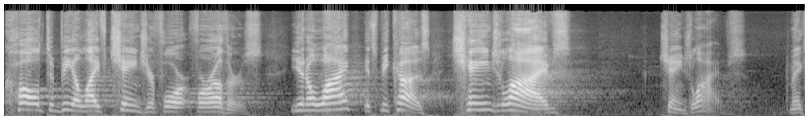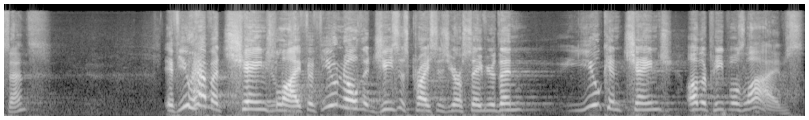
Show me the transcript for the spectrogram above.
called to be a life changer for, for others. You know why? It's because change lives change lives. Make sense? If you have a changed life, if you know that Jesus Christ is your Savior, then you can change other people's lives.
